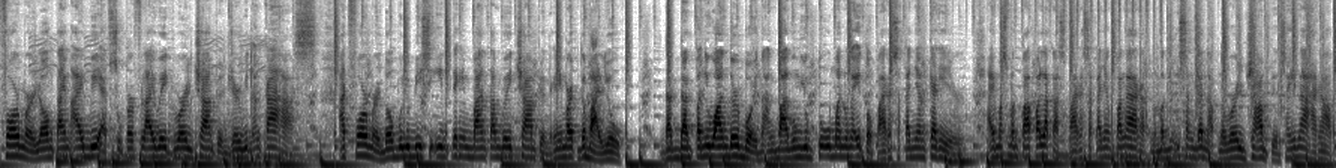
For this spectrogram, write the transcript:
former longtime IBF Super Flyweight World Champion Jerwin Angkahas, at former WBC Interim Bantamweight Champion Raymart Gabalio. Dagdag pa ni Wonderboy na ang bagong yugto umano na ito para sa kanyang career ay mas magpapalakas para sa kanyang pangarap na maging isang ganap na world champion sa hinaharap.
